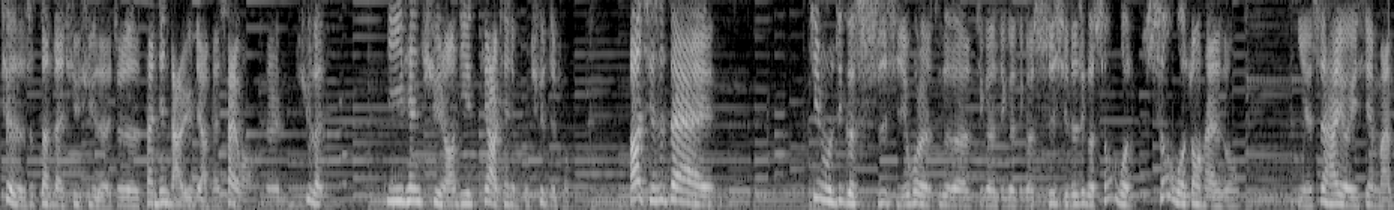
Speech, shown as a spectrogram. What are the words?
确实是断断续续的，就是三天打鱼两天晒网，就是去了第一天去，然后第第二天就不去这种。然后其实，在进入这个实习或者这个这个这个这个实习的这个生活生活状态中，也是还有一些蛮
